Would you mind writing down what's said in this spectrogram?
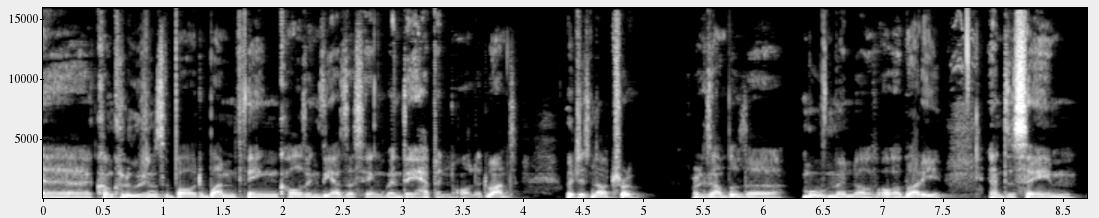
uh, conclusions about one thing causing the other thing when they happen all at once, which is not true. For example, the movement of our body and the same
